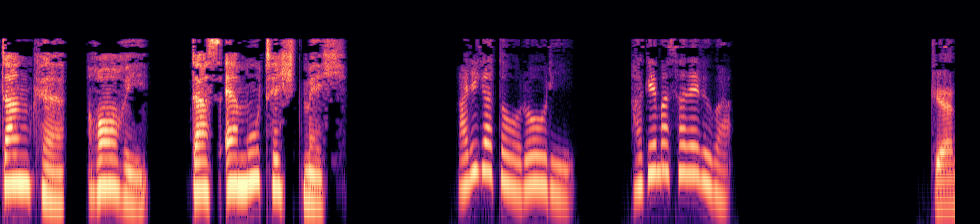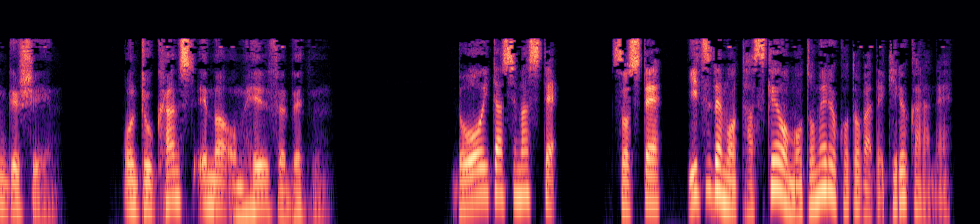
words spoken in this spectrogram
Danke, Rory. Das ermutigt mich. う。ありがとうローリー。励まされるわ。 Gern geschehen. Und du kannst immer um Hilfe bitten. どういたしまして。そして、いつでも助けを求めることができるからね。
